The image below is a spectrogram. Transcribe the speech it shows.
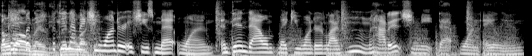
Don't okay, call but, but They then that makes like you that. wonder if she's met one, and then that will make you wonder, like, hmm, how did she meet that one alien,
